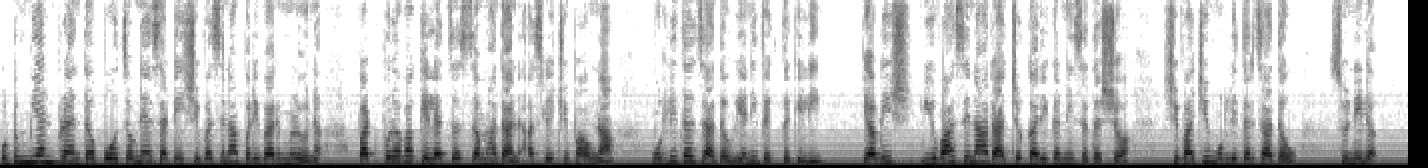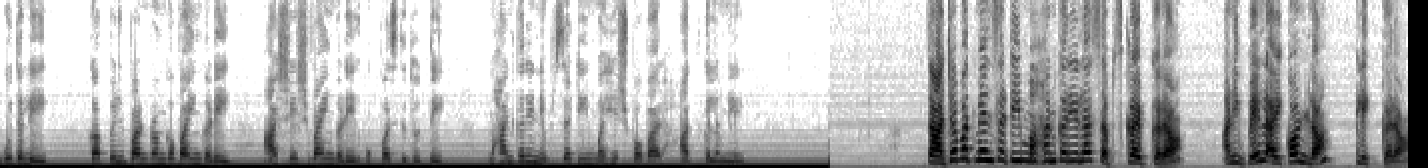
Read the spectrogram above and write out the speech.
कुटुंबियांपर्यंत पोहोचवण्यासाठी शिवसेना परिवार मिळून पाठपुरावा केल्याचं समाधान असल्याची भावना मुरलीधर जाधव यांनी व्यक्त केली. यावेळी श- राज्य कार्यकारिणी सदस्य शिवाजी मुरलीधर जाधव सुनील गुदले कपिल पांडुरंग वाईंगडे आशिष वाईंगडे उपस्थित होते. महानकरी न्यूजसाठी महेश पवार हात कलंगले. ताज्या बातम्यांसाठी महानकरीला सबस्क्राईब करा आणि बेल आयकॉनला क्लिक करा.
